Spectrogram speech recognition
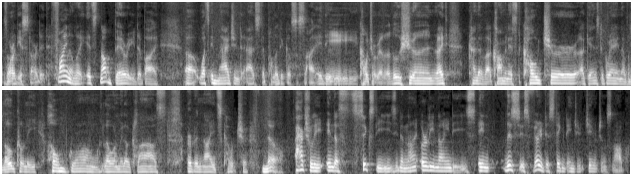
has already started. Finally, it's not buried by uh, what's imagined as the political society, cultural revolution, right? Kind of a communist culture against the grain of locally homegrown lower middle class urbanites culture. No. Actually, in the 60s, in the early 90s, in this is very distinct in Jin Yucheng's novel.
